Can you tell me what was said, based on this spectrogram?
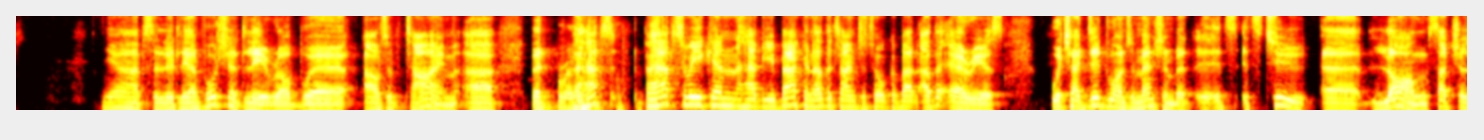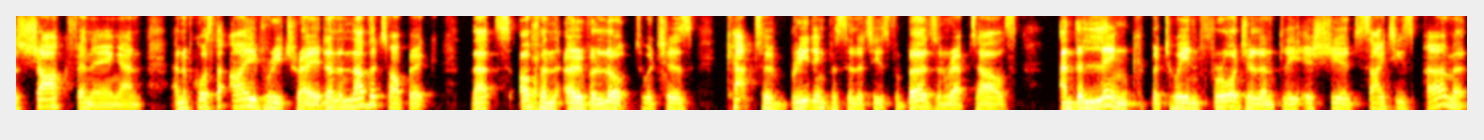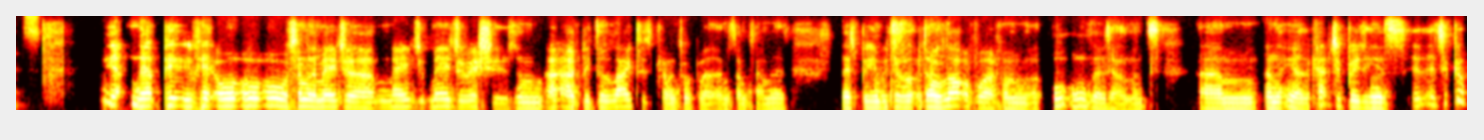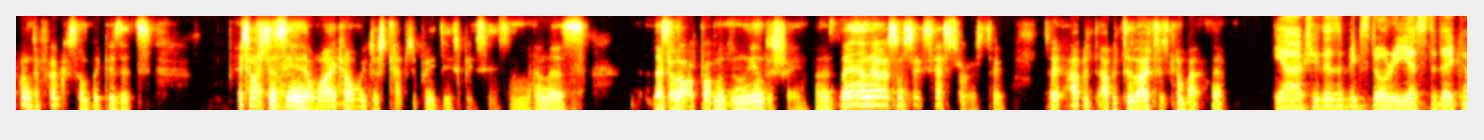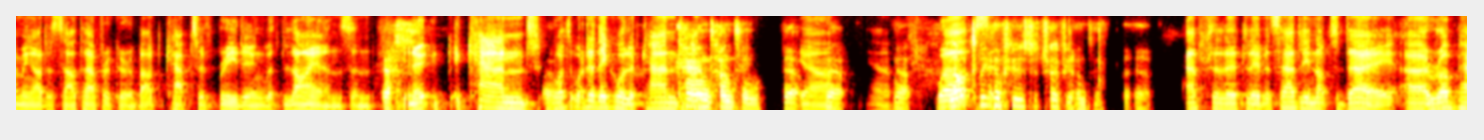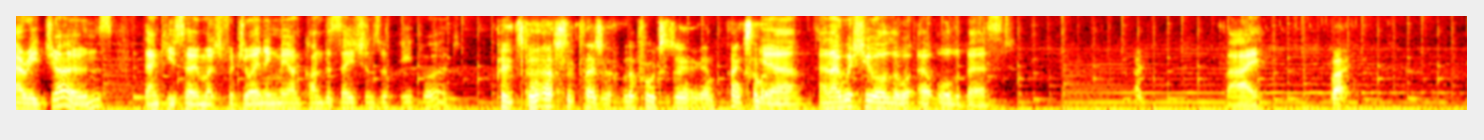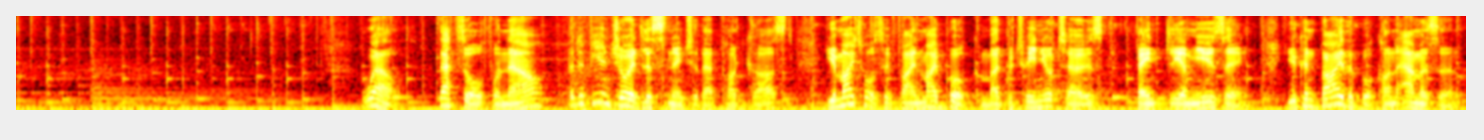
Yeah, absolutely. Unfortunately, Rob, we're out of time. Uh, but perhaps perhaps we can have you back another time to talk about other areas, which I did want to mention, but it's it's too uh, long, such as shark finning and and of course the ivory trade, and another topic that's often overlooked, which is captive breeding facilities for birds and reptiles, and the link between fraudulently issued CITES permits. Yeah, that you've hit all, all, all, some of the major, major, major issues, and I'd be delighted to come and talk about them sometime. There's, there's been we've done a lot of work on all, all those elements, um, and you know the captive breeding is it, it's a good one to focus on because it's it's often seen that why can't we just capture breed these species, and, and there's there's a lot of problems in the industry, and there, are some success stories too. So I'd be I'd be delighted to come back. Yeah. Yeah, actually, there's a big story yesterday coming out of South Africa about captive breeding with lions and yes. you know canned. What what do they call it? Canned canned hunting. Yeah. Yeah. yeah. yeah. yeah. Well, not to be confused with trophy hunting. But yeah. Absolutely, but sadly not today. Uh. Rob Parry Jones, thank you so much for joining me on Conversations with Pete Wood. It's been an absolute pleasure. Look forward to doing it again. Thanks so much. Yeah, and I wish you all the uh, all the best. Bye. Bye. Bye. Well, that's all for now. But if you enjoyed listening to that podcast, you might also find my book, Mud Between Your Toes, faintly amusing. You can buy the book on Amazon.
